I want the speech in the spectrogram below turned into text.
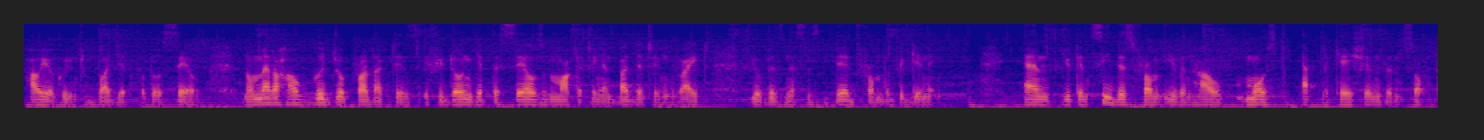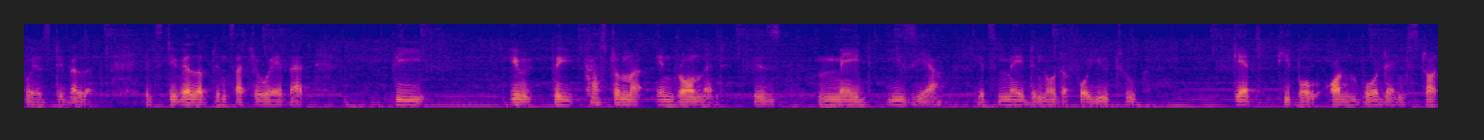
how you're going to budget for those sales. No matter how good your product is, if you don't get the sales, marketing, and budgeting right, your business is dead from the beginning. And you can see this from even how most applications and software is developed. It's developed in such a way that the the customer enrollment is made easier. It's made in order for you to get people on board and start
